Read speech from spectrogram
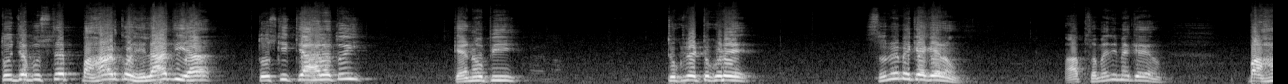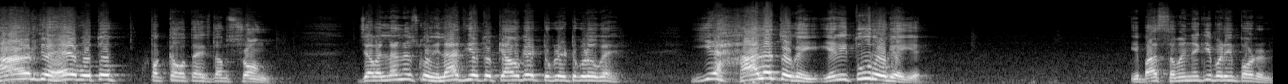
تو جب اس نے پہاڑ کو ہلا دیا، تو اس کی کیا حالت ہوئی؟ کینوپی ٹکڑے ٹکڑے۔ سنے میں کیا کہہ رہا ہوں؟ آپ سمجھ نہیں میں کہہ رہا ہوں؟ پہاڑ جو ہے وہ تو پکا ہوتا ہے، ایک دم اسٹرانگ جب اللہ نے اس کو ہلا دیا تو کیا ہو گئے؟ ٹکڑے ٹکڑے ہو گئے۔ یہ حالت ہو گئی یعنی تور ہو گیا یہ۔ یہ بات سمجھنے کی بڑی امپورٹنٹ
